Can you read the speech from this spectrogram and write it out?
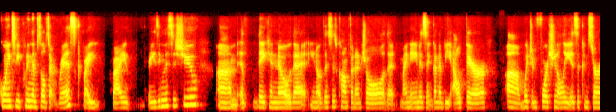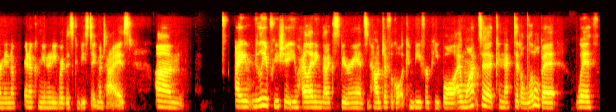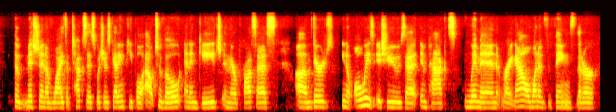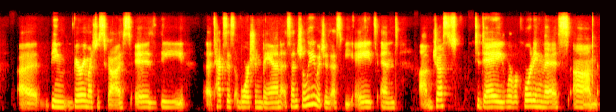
going to be putting themselves at risk by by raising this issue, um, it, they can know that you know this is confidential that my name isn't going to be out there um, which unfortunately is a concern in a, in a community where this can be stigmatized um, i really appreciate you highlighting that experience and how difficult it can be for people. I want to connect it a little bit with the mission of wise up texas which is getting people out to vote and engaged in their process. Um, there's you know always issues that impact women right now. One of the things that are uh, being very much discussed is the uh, texas abortion ban essentially which is sb 8 and um, just today we're recording this um,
